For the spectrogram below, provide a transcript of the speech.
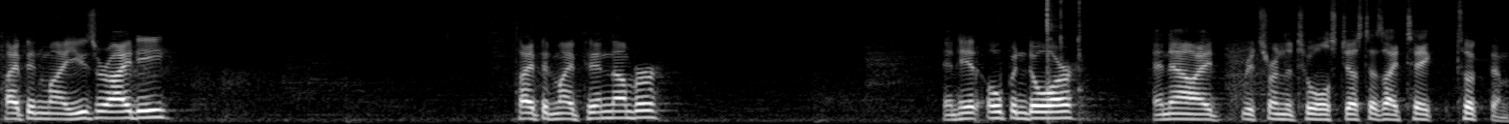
type in my user ID, type in my PIN number, and hit open door, and now I return the tools just as I take, took them.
